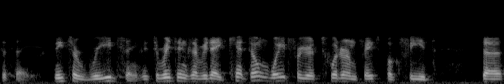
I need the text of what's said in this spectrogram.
to things, need to read things, need to read things every day. Can't don't wait for your Twitter and Facebook feeds to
